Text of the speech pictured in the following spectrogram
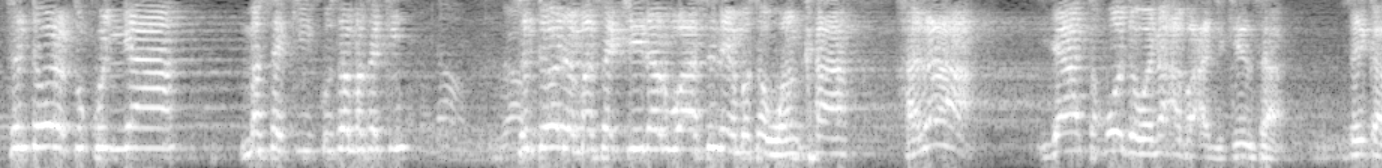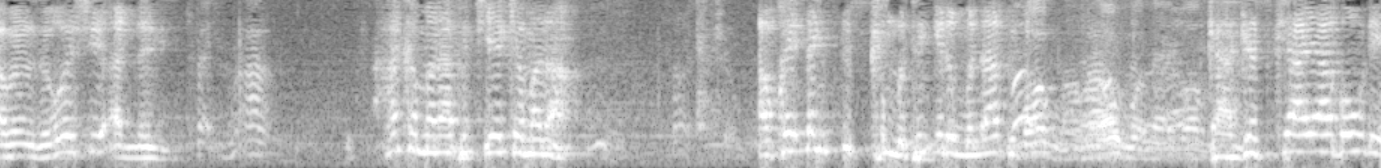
Sun tawo da tukunya masaki kusa masaki? Sun tawo da masaki na ruwa su ne masa wanka. Hala ya taho da wani abu a jikinsa. Sai kafin zai wai shi annabi haka munafiki yake mana. Akwai ɗan iskan mutum irin munafiki ga gaskiya ya bauɗe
